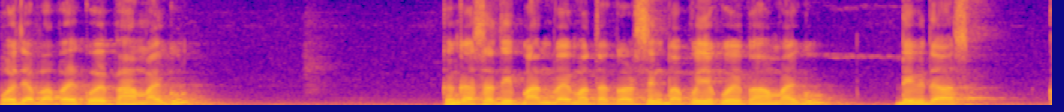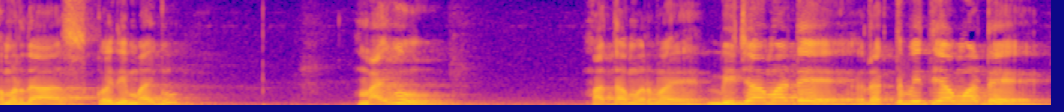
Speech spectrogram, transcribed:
ભોજા બાપાએ કોઈ પાસે માગ્યું? ગંગા સતી પાનબાઈ માતા કરસિંહ બાપુએ કોઈ પાસે માગ્યું? દેવીદાસ, અમરદાસ કોઈ દી માગ્યું? માગ્યું? માતા અમરમાએ બીજા માટે રક્તબીતિયાઓ માટે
